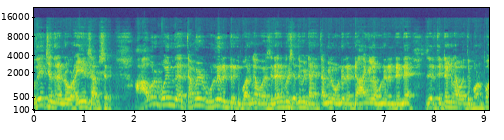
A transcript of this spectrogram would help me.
உதயச்சந்திரன் ஒரு ஐஏஎஸ் ஆஃபீஸர் அவர் போய் இந்த தமிழ் ஒன்று ரெண்டு இருக்கு பாருங்க. நிறைய பேர் செத்து போயிட்டாங்க. தமிழ் ஒன்று ரெண்டு ஆங்கிலம் ஒன்று ரெண்டுன்னு சில திட்டங்களாக வந்து போனப்போ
